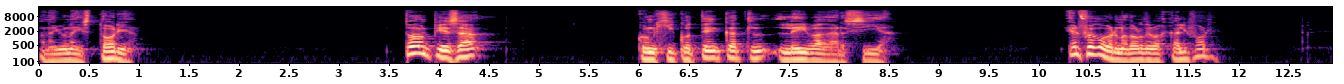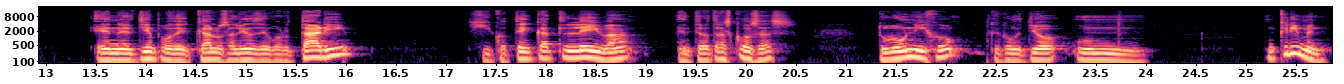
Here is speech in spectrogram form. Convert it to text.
Bueno, hay una historia. Todo empieza con Jicotencatl Leiva García. Él fue gobernador de Baja California. En el tiempo de Carlos Salinas de Gortari, Jicotencatl Leiva, entre otras cosas, tuvo un hijo que cometió un, un crimen.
